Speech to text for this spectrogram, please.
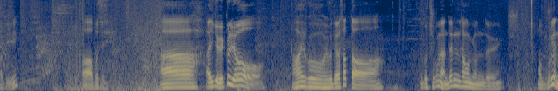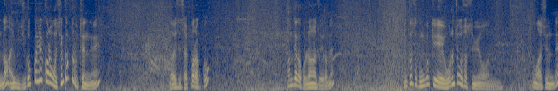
아비. 아, 뭐지. 아, 아, 이게 왜 끌려. 아이고, 이거 내가 샀다. 이거 죽으면 안 되는 상황이었는데. 아, 무리했나? 아, 이거, 이거 끌릴 거라고는 생각도 못 했네? 나이스, 잘 빨았고? 상대가 곤란하죠 이러면? 징크스 궁극기 오른쪽을 썼으면 너무 아쉬운데?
